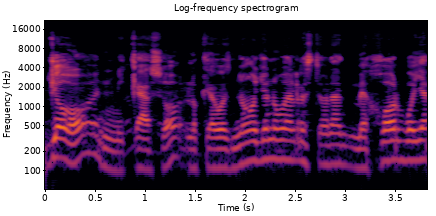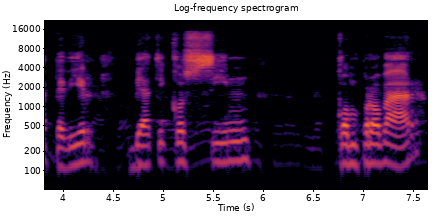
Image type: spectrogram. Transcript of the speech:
Yo, en mi caso, lo que hago es, no, yo no voy al restaurante, mejor voy a pedir viáticos sin comprobar.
